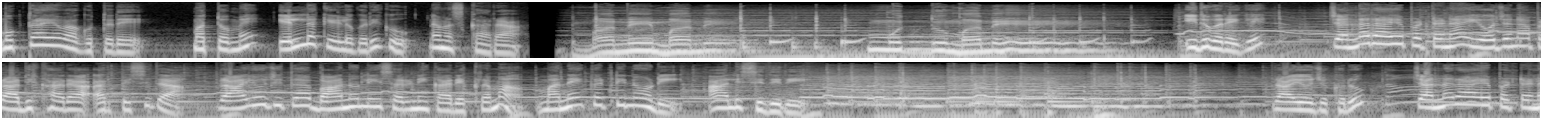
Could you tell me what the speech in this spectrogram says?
ಮುಕ್ತಾಯವಾಗುತ್ತದೆ. ಮತ್ತೊಮ್ಮೆ ಎಲ್ಲ ಕೇಳುಗರಿಗೂ ನಮಸ್ಕಾರ. ಮನೆ ಮನೆ ಮುದ್ದು ಮನೆ. ಇದುವರೆಗೆ ಚನ್ನರಾಯಪಟ್ಟಣ ಯೋಜನಾ ಪ್ರಾಧಿಕಾರ ಅರ್ಪಿಸಿದ ಪ್ರಾಯೋಜಿತ ಬಾನುಲಿ ಸರಣಿ ಕಾರ್ಯಕ್ರಮ ಮನೆ ಕಟ್ಟಿ ನೋಡಿ ಆಲಿಸಿದಿರಿ. ಪ್ರಾಯೋಜಕರು ಚನ್ನರಾಯಪಟ್ಟಣ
